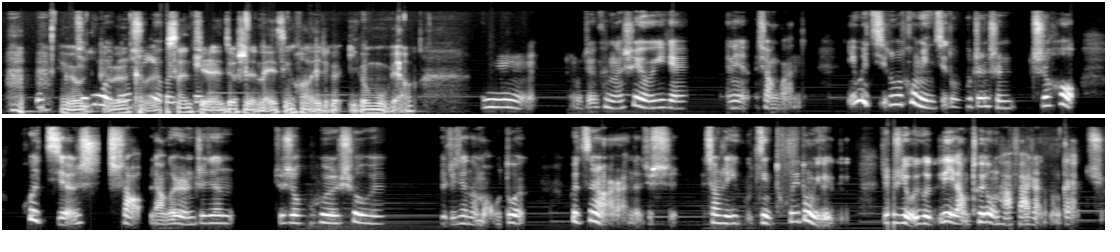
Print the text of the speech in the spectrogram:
有没有有没有可能三体人就是人类进化的这个一个目标？嗯，我觉得可能是有一点点相关的，因为极度透明、极度真诚之后，会减少两个人之间，就是会社会之间的矛盾。会自然而然的，就是像是一股劲推动一个，就是有一个力量推动它发展的那种感觉。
